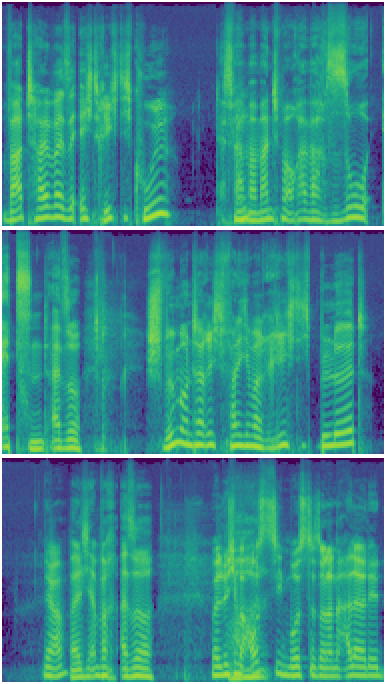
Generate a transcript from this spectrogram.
war teilweise echt richtig cool. Das war Mhm. mal manchmal auch einfach so ätzend. Also Schwimmunterricht fand ich immer richtig blöd, Ja. weil ich einfach, also Weil du nicht immer Oh. ausziehen musstest, sondern alle den,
